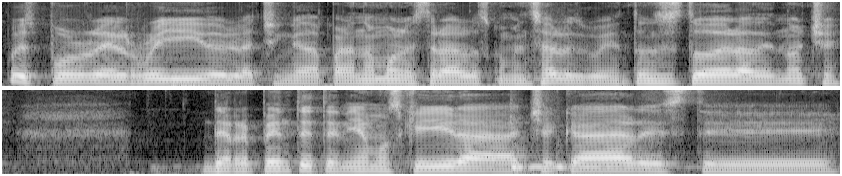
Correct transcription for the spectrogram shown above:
pues por el ruido y la chingada, para no molestar a los comensales, güey. Entonces todo era de noche. De repente teníamos que ir a checar, este,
